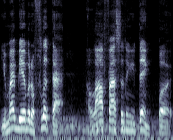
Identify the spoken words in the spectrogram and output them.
you might be able to flip that a lot faster than you think, but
